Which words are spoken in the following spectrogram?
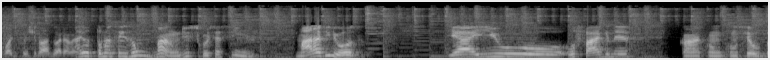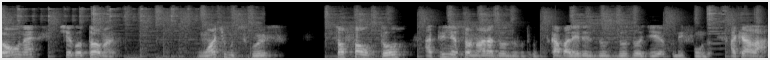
Pode continuar agora, Alex. Aí o Thomas fez um, mano, um discurso assim, maravilhoso. E aí o, o Fagner, com, com, com seu dom, né, chegou, Thomas, um ótimo discurso, só faltou a trilha sonora dos, dos Cavaleiros do, do Zodíaco no fundo. Aquela lá.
